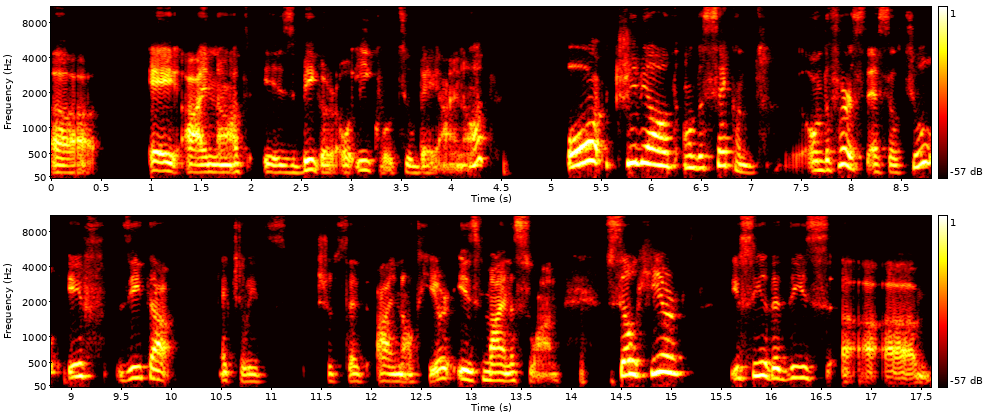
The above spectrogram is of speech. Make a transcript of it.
uh, a i naught is bigger or equal to b i naught, or trivial on the second, on the first SL2 if zeta, actually it should say I naught here, is minus one. So here you see that these uh, um,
